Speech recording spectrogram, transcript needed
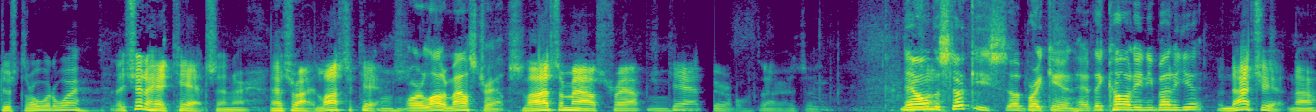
just throw it away. They should have had cats in there. That's right, lots of cats, Or a lot of mouse traps. lots of mouse traps, cat. Terrible. It's a- Now, on the Stuckey's uh, break-in, have they caught anybody yet? not yet. No.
